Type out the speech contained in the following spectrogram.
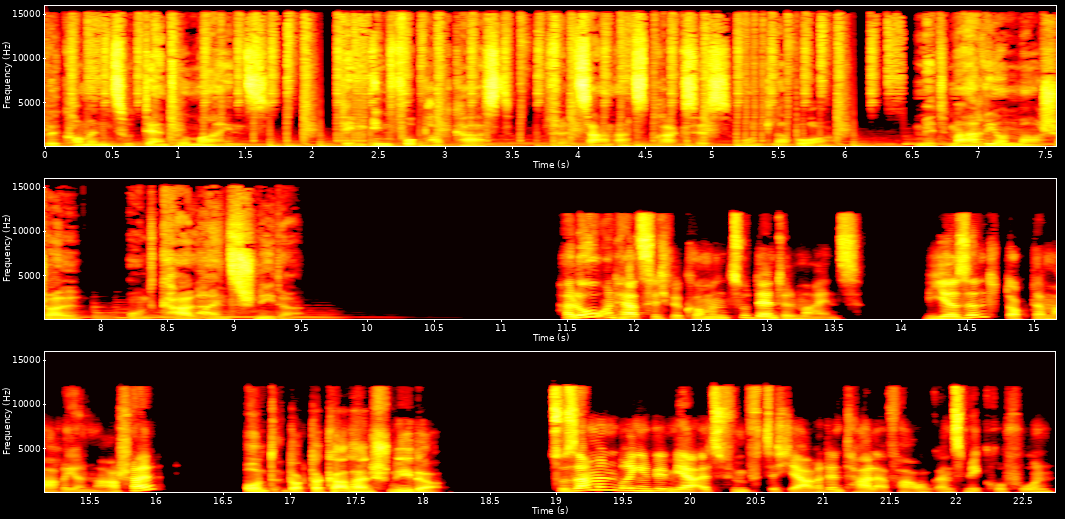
willkommen zu Dental Minds, dem Infopodcast für Zahnarztpraxis und Labor mit Marion Marschall und Karl-Heinz Schnieder. Hallo und herzlich willkommen zu Dental Minds. Wir sind Dr. Marion Marschall und Dr. Karl-Heinz Schnieder. Zusammen bringen wir mehr als 50 Jahre Dentalerfahrung ans Mikrofon,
